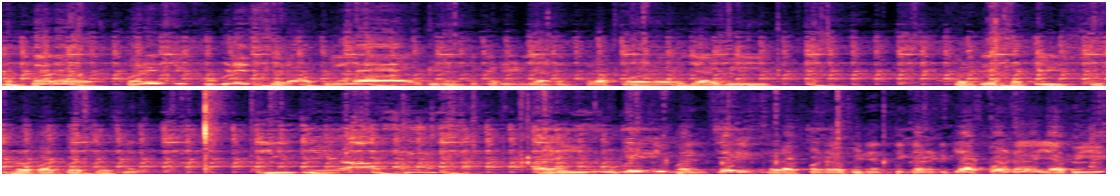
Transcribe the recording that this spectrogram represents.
नंतर परेशजी कुबडे सर आपल्याला विनंती करेल यानंतर आपण यावेळी स्पर्धेसाठी सूत्र पाठवायचं असेल. आणि उमेश भन्सारी सर आपण विनंती करेन की आपण यावेळी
